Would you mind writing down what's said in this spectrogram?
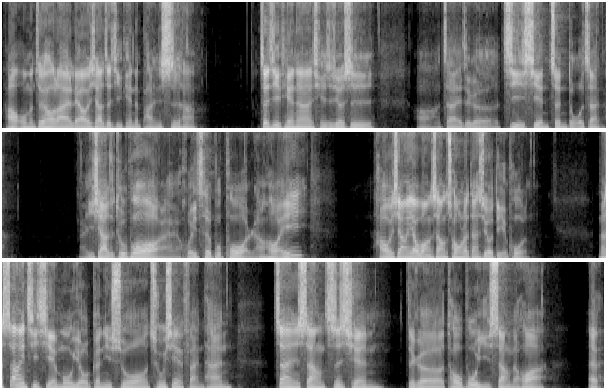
好，我们最后来聊一下这几天的盘势哈。这几天呢，其实就是啊，在这个季线争夺战啊，一下子突破，哎，回撤不破，然后哎，好像要往上冲了，但是又跌破了。那上一集节目有跟你说，出现反弹站上之前这个头部以上的话，哎，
